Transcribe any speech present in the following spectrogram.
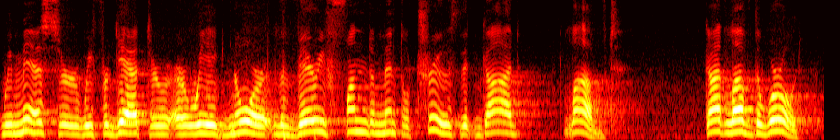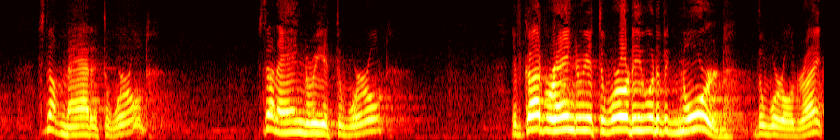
we miss or we forget or, or we ignore the very fundamental truth that God loved. God loved the world. He's not mad at the world, He's not angry at the world. If God were angry at the world, He would have ignored the world, right?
